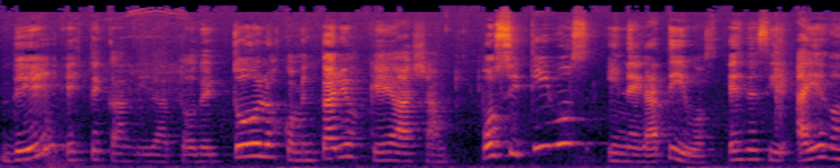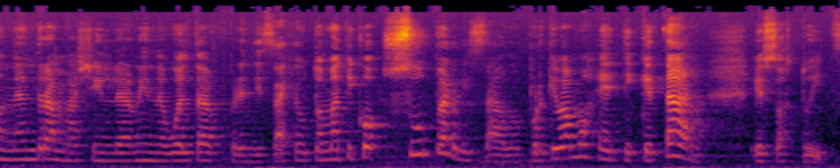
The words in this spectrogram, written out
de este candidato, de todos los comentarios que hayan positivos y negativos. Es decir, ahí es donde entra Machine Learning de vuelta, aprendizaje automático supervisado, porque vamos a etiquetar esos tweets.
